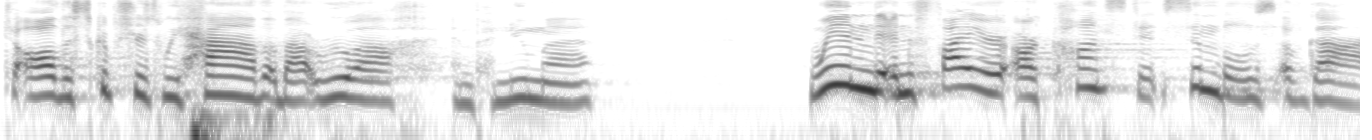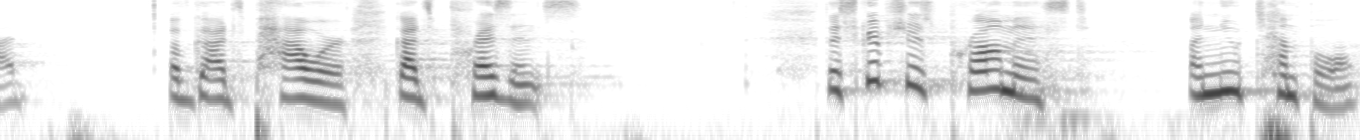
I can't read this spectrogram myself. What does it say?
to all the scriptures we have about Ruach and Pneuma, wind and fire are constant symbols of God, of God's power, God's presence. The scriptures promised a new temple,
